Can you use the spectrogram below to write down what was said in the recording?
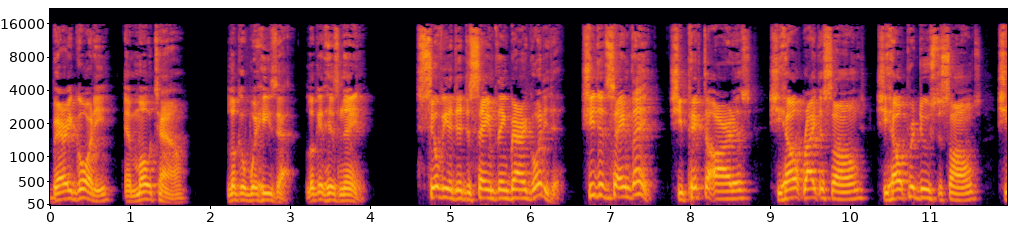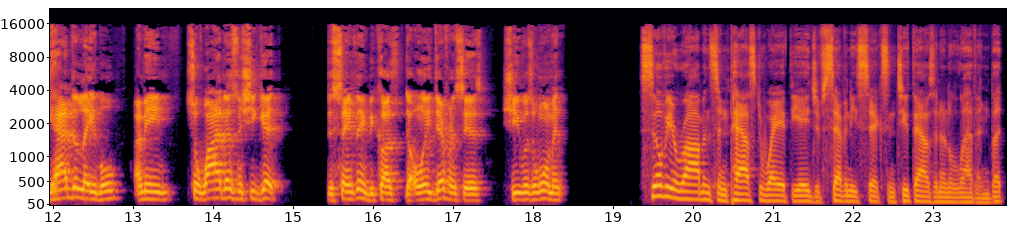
Berry Gordy and Motown, look at where he's at. Look at his name. Sylvia did the same thing Berry Gordy did. She did the same thing. She picked the artist. She helped write the songs. She helped produce the songs. She had the label. I mean, so why doesn't she get the same thing? Because the only difference is she was a woman. Sylvia Robinson passed away at the age of 76 in 2011, but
